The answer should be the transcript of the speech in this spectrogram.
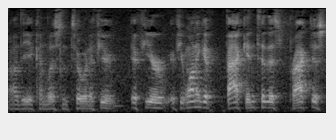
uh, that you can listen to. And if you if you're if you want to get back into this practice,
